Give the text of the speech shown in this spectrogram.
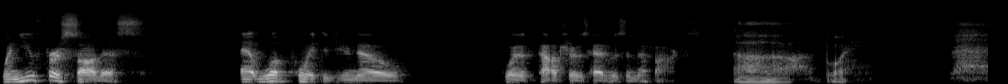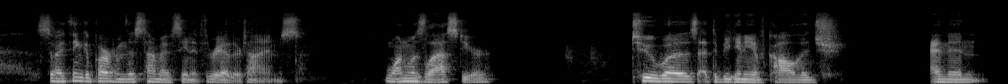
when you first saw this, at what point did you know Gwyneth Paltrow's head was in that box? Oh, boy. So I think apart from this time, I've seen it three other times. One was last year, two was at the beginning of college, and then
